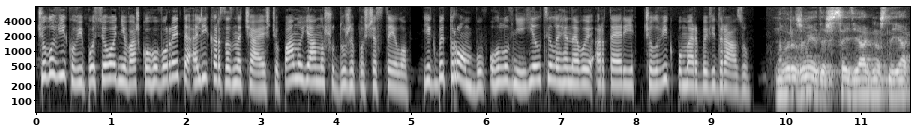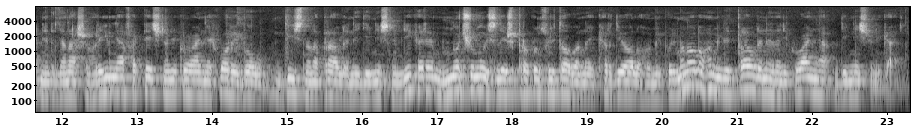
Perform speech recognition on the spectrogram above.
Чоловікові по сьогодні важко говорити, а лікар зазначає, що пану Яношу дуже пощастило. Якби тромб був у головній гілці легеневої артерії, чоловік помер би відразу. Ну, ви розумієте, що цей діагноз ніяк не для нашого рівня. Фактично лікування хворий був дійсно направлений дільничним лікарем, але чомусь лише проконсультований кардіологом і пульмонологом і відправлений на лікування в дільничну лікарню.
